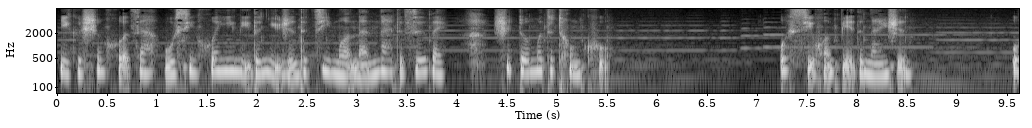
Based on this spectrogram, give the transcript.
一个生活在无性婚姻里的女人的寂寞难耐的滋味，是多么的痛苦。我喜欢别的男人，我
